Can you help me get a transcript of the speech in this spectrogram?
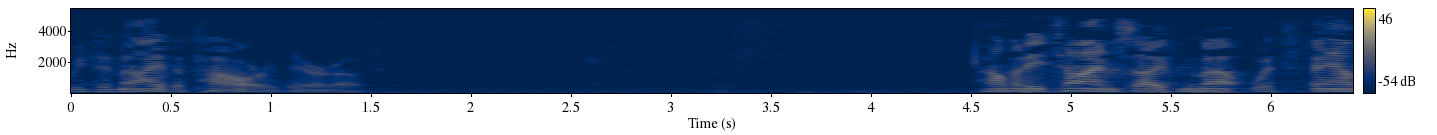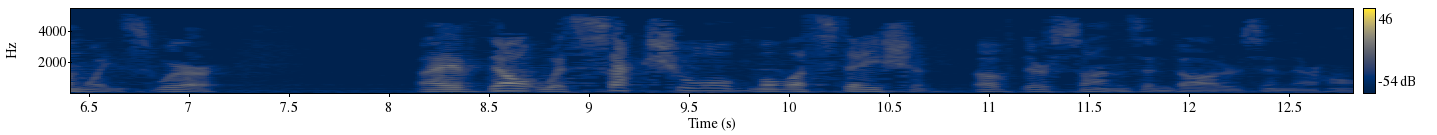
we deny the power thereof. How many times I've met with families where I have dealt with sexual molestation of their sons and daughters in their home.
